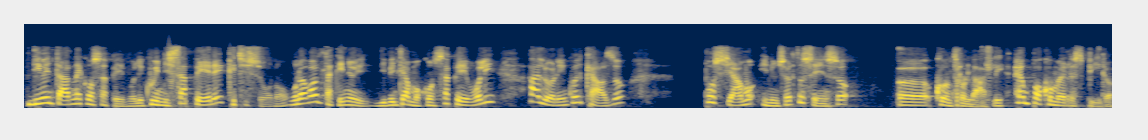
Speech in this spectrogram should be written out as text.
diventarne consapevoli, quindi sapere che ci sono. Una volta che noi diventiamo consapevoli, allora in quel caso possiamo in un certo senso uh, controllarli. È un po' come il respiro.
